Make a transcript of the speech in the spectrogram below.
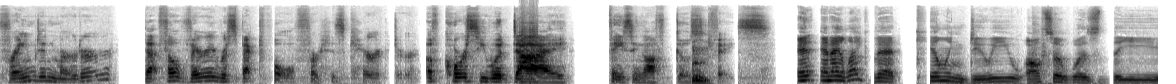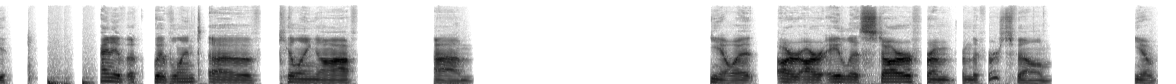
framed in murder, that felt very respectful for his character. Of course, he would die, facing off Ghostface. And and I like that killing Dewey also was the kind of equivalent of killing off um you know, a, our our A-list star from from the first film, you know,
